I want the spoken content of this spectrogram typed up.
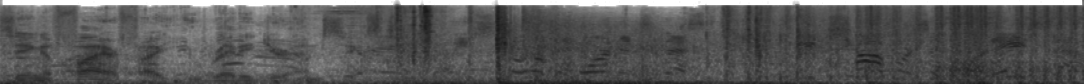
Seeing a firefight, you readied your M16. Stir up a hornet's nest! Need chopper support ASAP!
